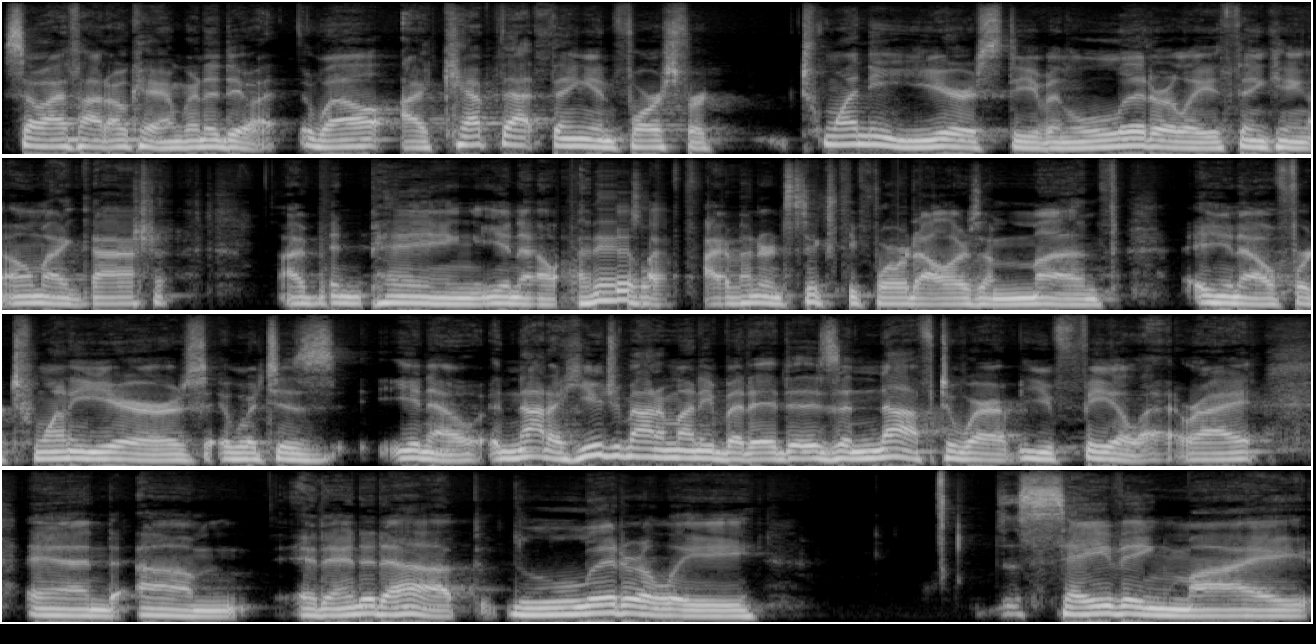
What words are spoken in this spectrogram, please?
So I thought, okay, I'm going to do it. Well, I kept that thing in force for 20 years, Stephen, literally thinking, oh my gosh, I've been paying, you know, I think it was like $564 a month, you know, for 20 years, which is, you know, not a huge amount of money, but it is enough to where you feel it, right? And um, it ended up literally saving my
